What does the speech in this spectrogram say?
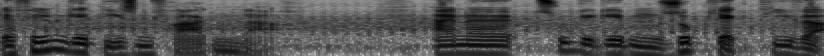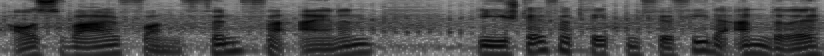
Der Film geht diesen Fragen nach. Eine zugegeben subjektive Auswahl von fünf Vereinen, die stellvertretend für viele andere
